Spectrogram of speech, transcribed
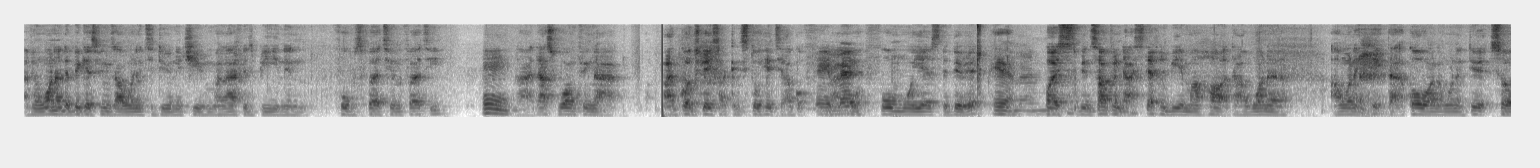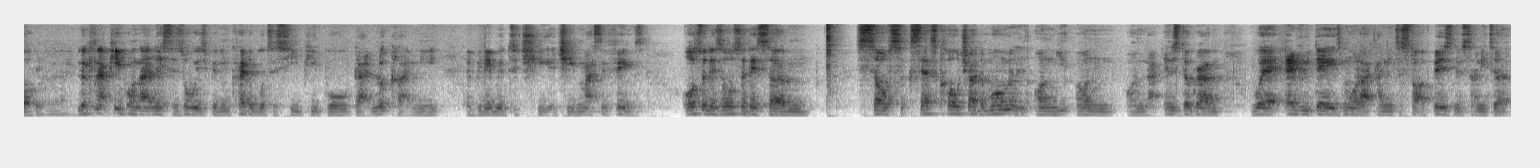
I think one of the biggest things I wanted to do and achieve in my life is being in Forbes 30 on 30. Hmm. Like, that's one thing that, by God's grace, I can still hit it. I've got four, like, four, four more years to do it. Yeah. But it's been something that's definitely been in my heart that I wanna, I wanna hit that goal and I wanna do it. So, looking at people on that list has always been incredible to see people that look like me. They've been able to achieve, achieve massive things. Also, there's also this um, self success culture at the moment on on on that Instagram where every day is more like I need to start a business, I need to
